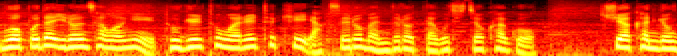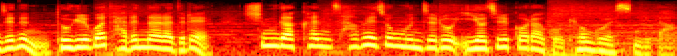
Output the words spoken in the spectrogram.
무엇보다 이런 상황이 독일 통화를 특히 약세로 만들었다고 지적하고 취약한 경제는 독일과 다른 나라들의 심각한 사회적 문제로 이어질 거라고 경고했습니다.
